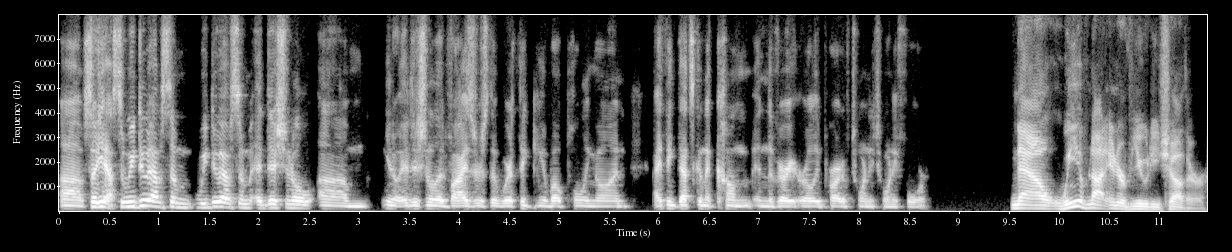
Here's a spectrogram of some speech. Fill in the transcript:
so yeah, so we do have some we do have some additional um, you know additional advisors that we're thinking about pulling on. I think that's going to come in the very early part of 2024. Now we have not interviewed each other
